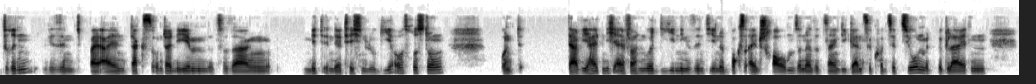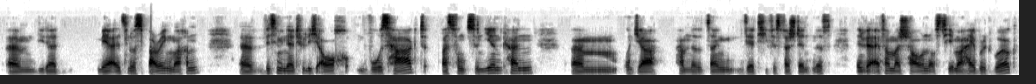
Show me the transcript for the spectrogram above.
drin. Wir sind bei allen DAX-Unternehmen sozusagen mit in der Technologieausrüstung. Und da wir halt nicht einfach nur diejenigen sind, die eine Box einschrauben, sondern sozusagen die ganze Konzeption mit begleiten, ähm, die da mehr als nur Sparring machen, äh, wissen wir natürlich auch, wo es hakt, was funktionieren kann ähm, und ja, haben da sozusagen ein sehr tiefes Verständnis. Wenn wir einfach mal schauen aufs Thema Hybrid Work,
